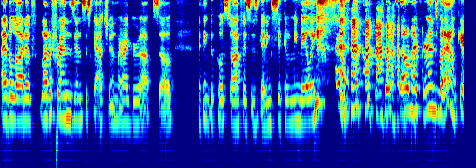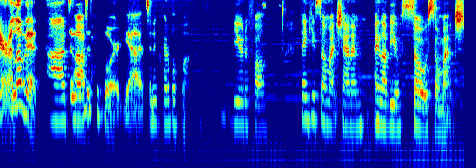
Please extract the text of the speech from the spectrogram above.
I have a lot of lot of friends in Saskatchewan where I grew up, so I think the post office is getting sick of me mailing all my friends, but I don't care. I love it. Uh, I love awesome. the support. Yeah, it's an incredible book. Beautiful. Thank you so much, Shannon. I love you so, so much.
